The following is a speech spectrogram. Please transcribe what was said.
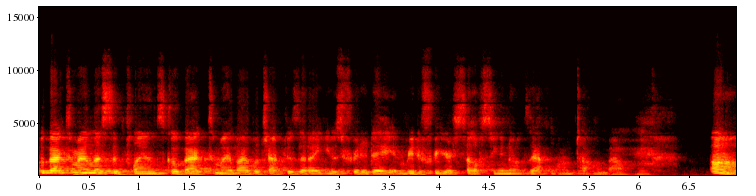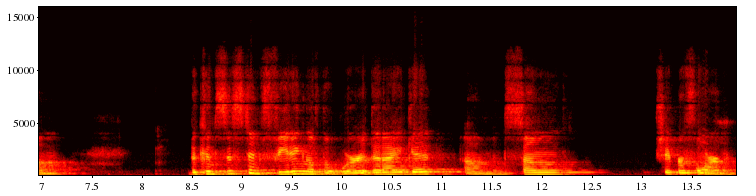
Go back to my lesson plans. Go back to my Bible chapters that I used for today, and read it for yourself so you know exactly what I'm talking about um, the consistent feeding of the word that I get um, in some shape or form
